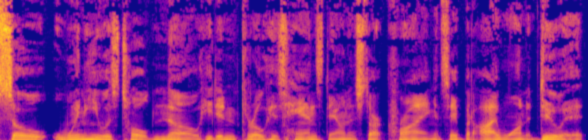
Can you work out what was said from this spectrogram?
So when he was told no, he didn't throw his hands down and start crying and say, "But I want to do it."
